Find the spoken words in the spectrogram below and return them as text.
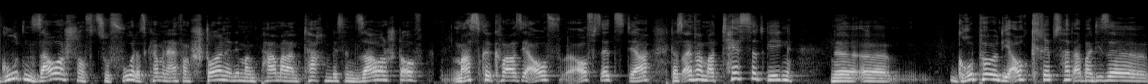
guten Sauerstoffzufuhr, das kann man einfach steuern, indem man ein paar Mal am Tag ein bisschen Sauerstoffmaske quasi auf, aufsetzt, ja. Das einfach mal testet gegen eine äh, Gruppe, die auch Krebs hat, aber diese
